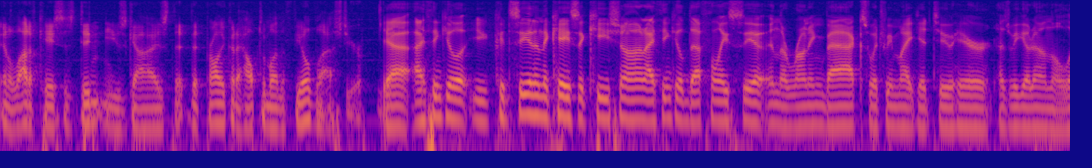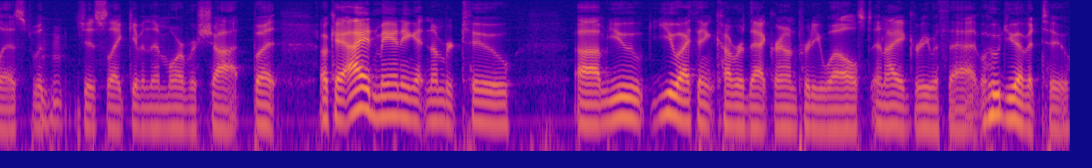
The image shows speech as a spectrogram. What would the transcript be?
in a lot of cases, didn't use guys that, that probably could have helped them on the field last year. Yeah, I think you'll you could see it in the case of Keyshawn. I think you'll definitely see it in the running backs, which we might get to here as we go down the list, with mm-hmm. just like giving them more of a shot. But Okay, I had Manning at number two. Um, you you I think covered that ground pretty well, and I agree with that. Who do you have it to?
